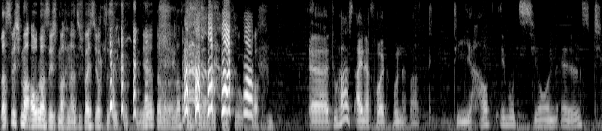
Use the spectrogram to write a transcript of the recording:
Lass mich mal Aurasicht machen. Also ich weiß nicht, ob das jetzt funktioniert, aber lass mich mal machen. Äh, du hast einen Erfolg. Wunderbar. Die Hauptemotion ist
